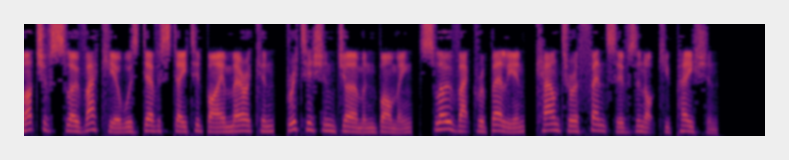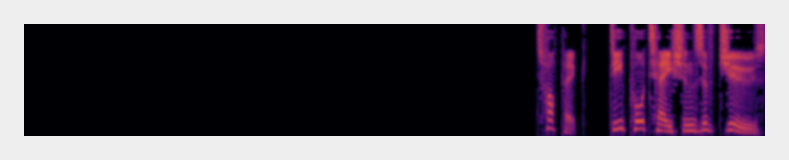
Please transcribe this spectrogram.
Much of Slovakia was devastated by American, British and German bombing, Slovak rebellion, counter-offensives and occupation. Deportations of Jews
